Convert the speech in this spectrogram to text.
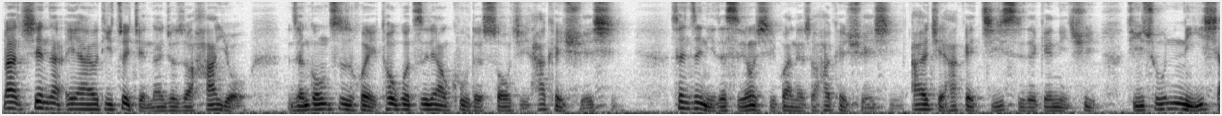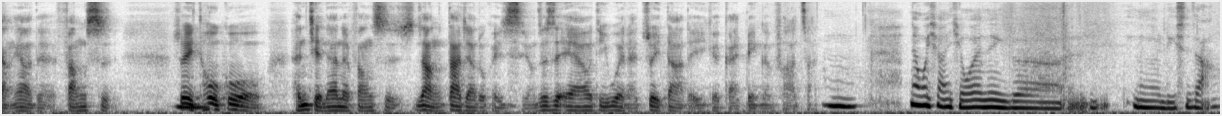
那现在 AIoT 最简单就是说，它有人工智慧，透过资料库的收集，它可以学习，甚至你的使用习惯的时候，它可以学习，而且它可以及时的给你去提出你想要的方式。所以透过很简单的方式，让大家都可以使用，这是 A L D 未来最大的一个改变跟发展。嗯那我想请问那个那个理事长，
